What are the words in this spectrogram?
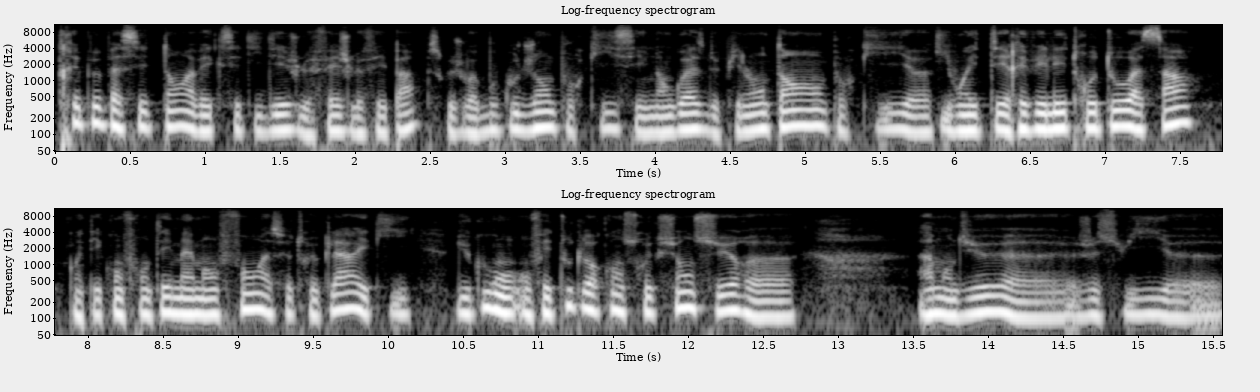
très peu passé de temps avec cette idée, je le fais, je le fais pas, parce que je vois beaucoup de gens pour qui c'est une angoisse depuis longtemps, pour qui qui ont été révélés trop tôt à ça, ont été confrontés même enfants à ce truc-là et qui du coup ont, fait toute leur construction sur euh, ah mon Dieu, euh, je suis euh,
